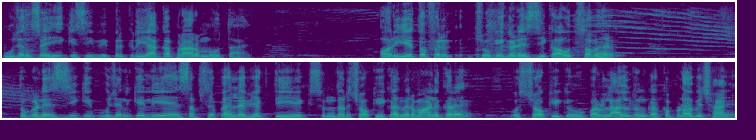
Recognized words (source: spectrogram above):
पूजन से ही किसी भी प्रक्रिया का प्रारंभ होता है। और ये तो फिर चूँकि गणेश जी का उत्सव है तो गणेश जी की पूजन के लिए सबसे पहले व्यक्ति एक सुंदर चौकी का निर्माण करें, उस चौकी के ऊपर लाल रंग का कपड़ा बिछाएँ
